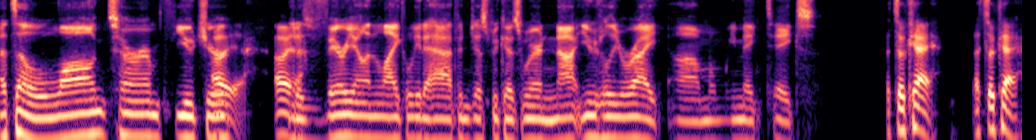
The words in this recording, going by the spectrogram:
That's a long term future. Oh yeah. Oh, yeah. That is very unlikely to happen just because we're not usually right um, when we make takes. That's okay. That's okay.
